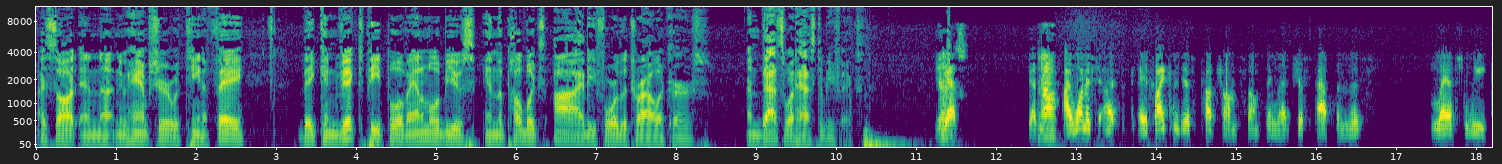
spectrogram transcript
I saw it in uh, New Hampshire with Tina Fey. They convict people of animal abuse in the public's eye before the trial occurs. And that's what has to be fixed. Yes. Yes. yes. Now, I want to, if I can just touch on something that just happened this last week,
